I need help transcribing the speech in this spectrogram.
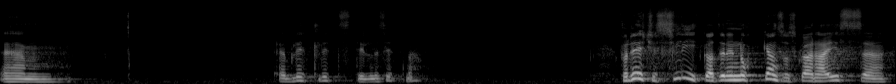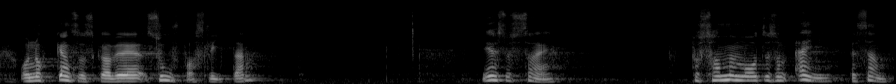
eh, er blitt litt stillesittende? For det er ikke slik at det er noen som skal reise, og noen som skal være sofaslitere. Jesus sier på samme måte som jeg er sendt,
